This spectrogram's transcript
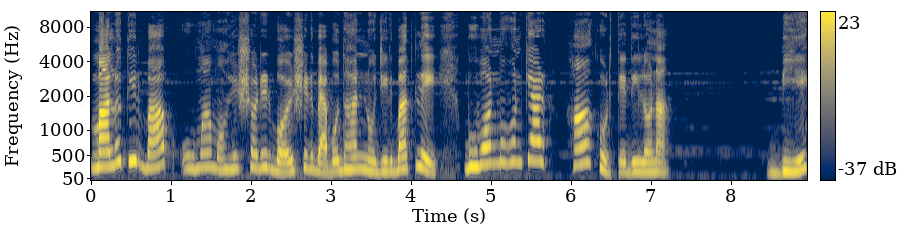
মালতীর বাপ উমা মহেশ্বরের বয়সের ব্যবধান নজির বাতলে ভুবনমোহনকে আর হাঁ করতে দিল না। বিয়ে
